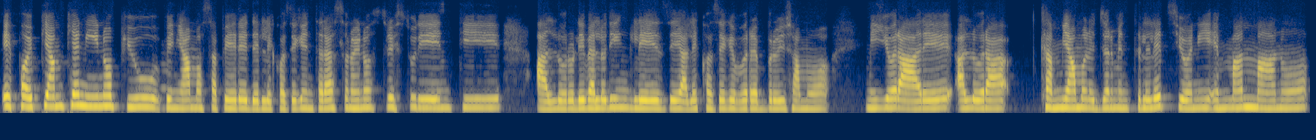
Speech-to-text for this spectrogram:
e poi pian pianino più veniamo a sapere delle cose che interessano ai nostri studenti, al loro livello di inglese, alle cose che vorrebbero, diciamo, migliorare, allora cambiamo leggermente le lezioni e man mano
